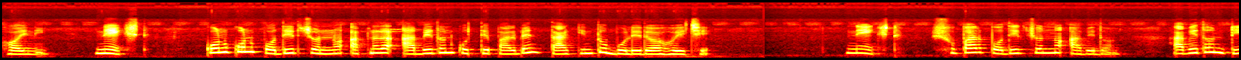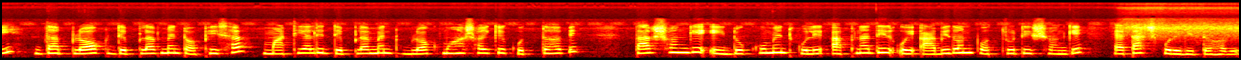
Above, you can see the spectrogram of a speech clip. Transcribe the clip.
হয়নি। নেক্সট কোন কোন পদের জন্য আপনারা আবেদন করতে পারবেন তা কিন্তু বলে দেওয়া হয়েছে। নেক্সট, সুপার পদের জন্য আবেদন। আবেদনটি the block development officer Matiali development block মহাশয়কে করতে হবে। তার সঙ্গে এই ডকুমেন্টগুলি আপনাদের ওই আবেদনপত্রটির সঙ্গে অ্যাটাচ করে দিতে হবে।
